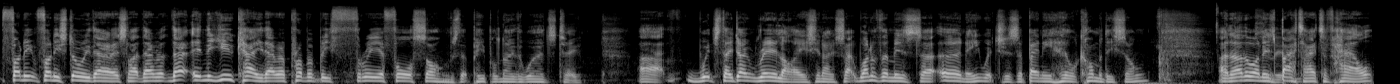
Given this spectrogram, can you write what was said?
funny funny story there. It's like there, are, there in the UK there are probably three or four songs that people know the words to. Uh, which they don't realise, you know. So one of them is uh, Ernie, which is a Benny Hill comedy song. Another one Absolutely. is Bat Out of Hell,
